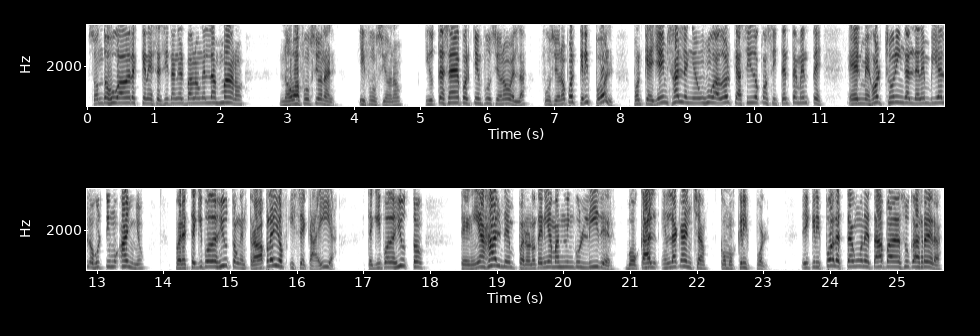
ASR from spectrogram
Son dos jugadores que necesitan el balón en las manos. No va a funcionar. Y funcionó. Y usted sabe por quién funcionó, ¿verdad? Funcionó por Chris Paul. Porque James Harden es un jugador que ha sido consistentemente el mejor guard del NBA en los últimos años. Pero este equipo de Houston entraba a playoffs y se caía. Este equipo de Houston tenía Harden, pero no tenía más ningún líder vocal en la cancha como Chris Paul. Y Chris Paul está en una etapa de su carrera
